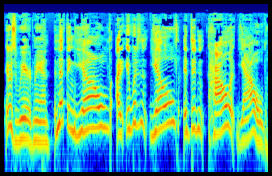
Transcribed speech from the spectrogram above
It was weird, man. And that thing yelled. I, it wasn't yelled. It didn't howl. It yowled.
